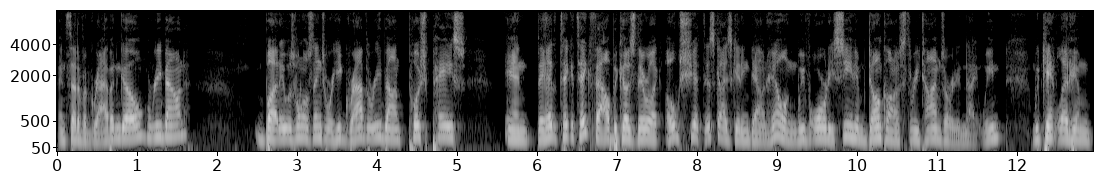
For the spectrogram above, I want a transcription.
instead of a grab and go rebound. But it was one of those things where he grabbed the rebound, pushed pace, and they had to take a take foul because they were like, "Oh shit, this guy's getting downhill," and we've already seen him dunk on us three times already tonight. We we can't let him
